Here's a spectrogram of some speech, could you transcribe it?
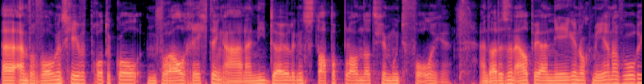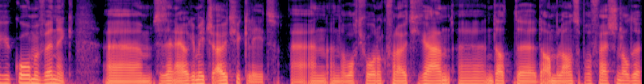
Uh, en vervolgens geeft het protocol vooral richting aan en niet duidelijk een stappenplan dat je moet volgen. En dat is in LPA 9 nog meer naar voren gekomen, vind ik. Um, ze zijn eigenlijk een beetje uitgekleed. Uh, en, en er wordt gewoon ook vanuit gegaan uh, dat de, de ambulanceprofessional de,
